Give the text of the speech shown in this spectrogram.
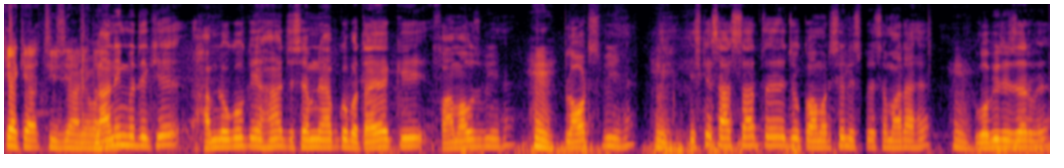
क्या क्या चीज़ें आने वाली प्लानिंग में देखिए हम लोगों के यहाँ जैसे हमने आपको बताया कि फार्म हाउस भी हैं हम्म, प्लॉट्स भी हैं हम्म, इसके साथ साथ जो कॉमर्शियल स्पेस हमारा है हम्म, वो भी रिज़र्व है।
